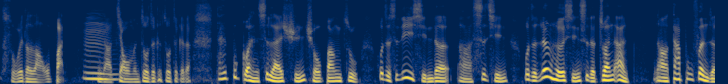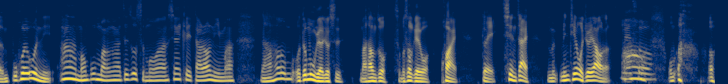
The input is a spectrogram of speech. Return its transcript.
所谓的老板，嗯，然后叫我们做这个做这个的。但是不管是来寻求帮助，或者是例行的啊事情，或者任何形式的专案，那大部分人不会问你啊忙不忙啊，在做什么啊，现在可以打扰你吗？然后我的目标就是。马上做，什么时候给我？快，对，现在明明天我就要了。没错，我们 哦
